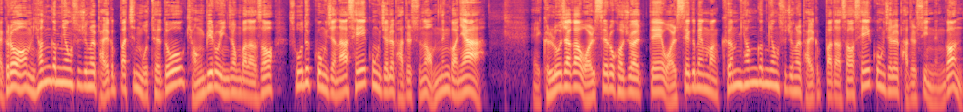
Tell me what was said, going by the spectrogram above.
예, 그럼 현금 영수증을 발급받진 못해도 경비로 인정받아서 소득공제나 세액공제를 받을 수는 없는 거냐? 근로자가 월세로 거주할 때 월세 금액만큼 현금 영수증을 발급받아서 세액공제를 받을 수 있는 건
